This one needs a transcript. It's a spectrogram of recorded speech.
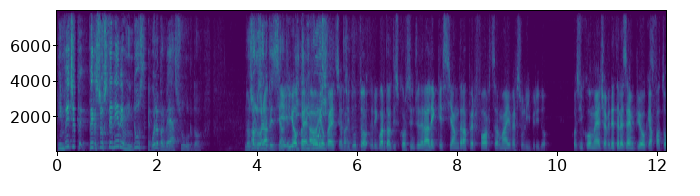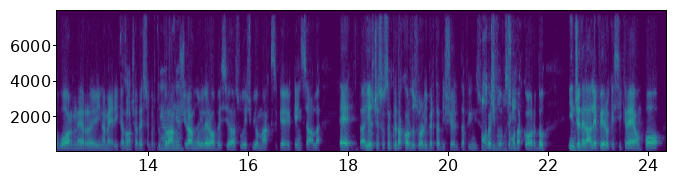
Invece per, per sostenere un'industria, quello per me è assurdo. Non so Allora, cosa ne pensiate. io, pe- voi. io penso innanzitutto riguardo al discorso in generale che si andrà per forza ormai verso l'ibrido. Così come, cioè, vedete l'esempio che ha fatto Warner in America, no? Cioè, adesso per tutto È l'anno ovvio. usciranno le robe sia su HBO Max che, che in sala. E io cioè, sono sempre d'accordo sulla libertà di scelta, quindi su Ottimo questo siamo d'accordo. In generale è vero che si crea un po'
